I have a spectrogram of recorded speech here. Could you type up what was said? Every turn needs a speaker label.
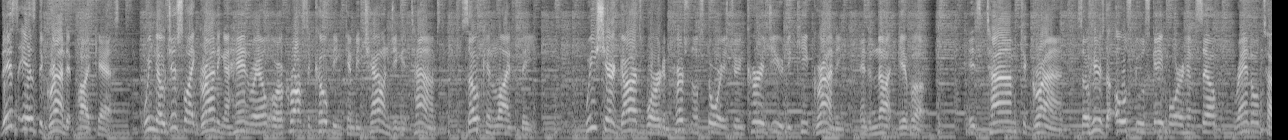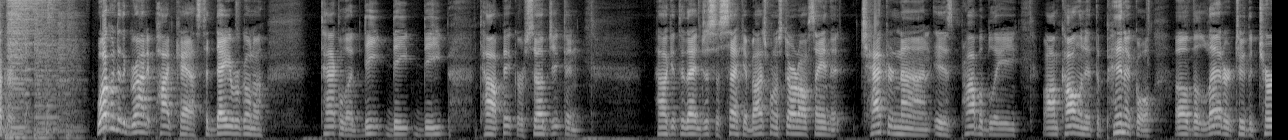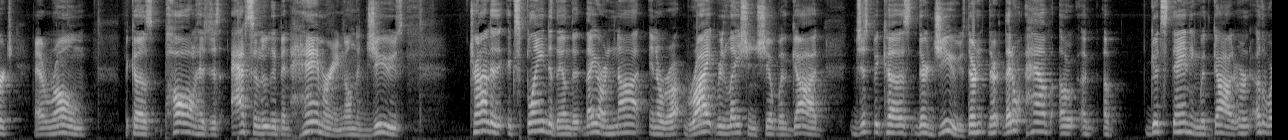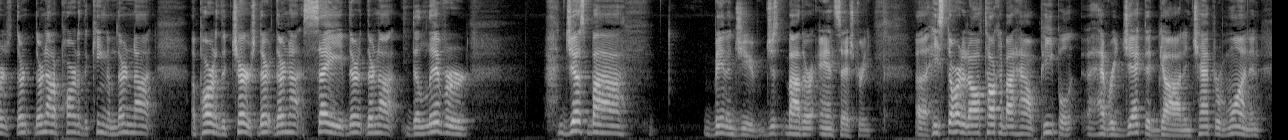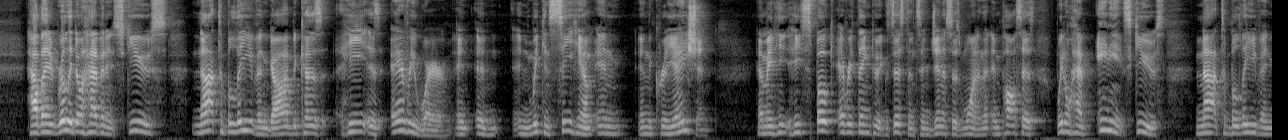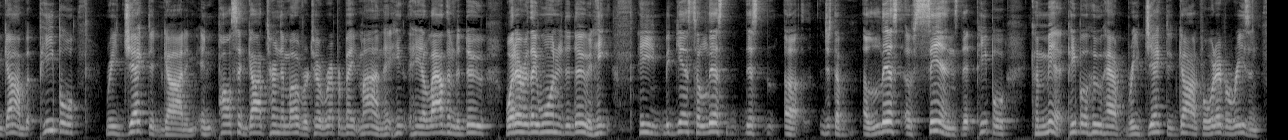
Speaker 1: This is the Grind It Podcast. We know just like grinding a handrail or across a coping can be challenging at times, so can life be. We share God's Word and personal stories to encourage you to keep grinding and to not give up. It's time to grind. So here's the old school skateboarder himself, Randall Tucker. Welcome to the Grind It Podcast. Today we're going to tackle a deep, deep, deep topic or subject and I'll get to that in just a second, but I just want to start off saying that chapter 9 is probably, well, I'm calling it the pinnacle of the letter to the church at Rome because Paul has just absolutely been hammering on the Jews, trying to explain to them that they are not in a right relationship with God just because they're Jews. They're, they're, they don't have a, a, a good standing with God, or in other words, they're they're not a part of the kingdom. They're not a part of the church. They're they're not saved. They're they're not delivered just by being a Jew, just by their ancestry. Uh, he started off talking about how people have rejected God in chapter one and how they really don't have an excuse not to believe in God because He is everywhere and, and and we can see him in in the creation. I mean, he, he spoke everything to existence in Genesis 1. And, and Paul says we don't have any excuse not to believe in God. But people rejected God. And, and Paul said God turned them over to a reprobate mind. He, he allowed them to do whatever they wanted to do. And he, he begins to list this, uh, just a, a list of sins that people commit, people who have rejected God for whatever reason.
